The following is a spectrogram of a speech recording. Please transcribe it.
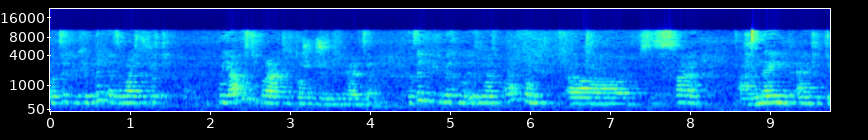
на цих вихідних я займаюся по якості проєктів теж дуже відрізняється. На цих вихідних я займаюся проєктом з сфери Named Entity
